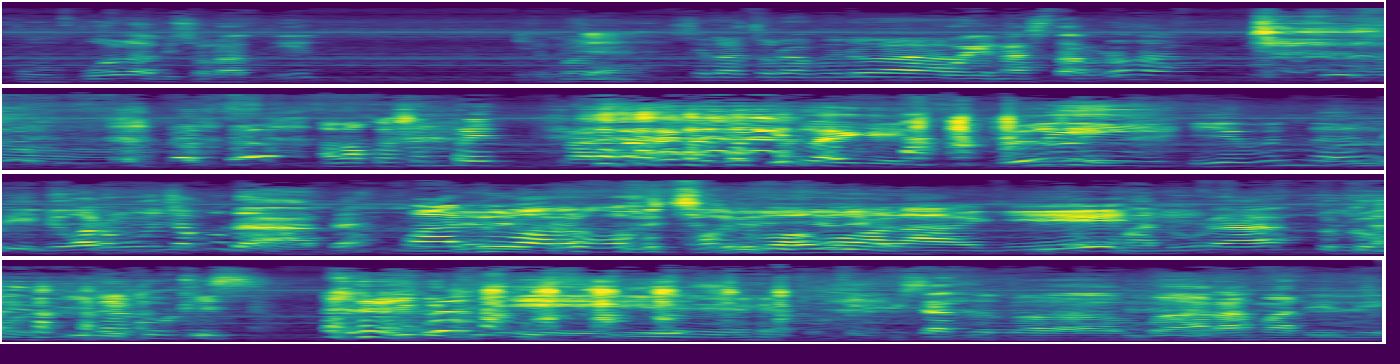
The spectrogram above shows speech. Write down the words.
kumpul habis sholat id cuman udah. silaturahmi doang. Kue nastar doang. Sama kue semprit. nastarnya nggak bikin lagi. Beli. Iya benar. beli. Di warung ucok udah ada. Waduh, warung ucok Belinya dibawa di mana? lagi. itu Madura. Ina cookies. Iya. Mungkin bisa tuh ke Mbak Rahmadini.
